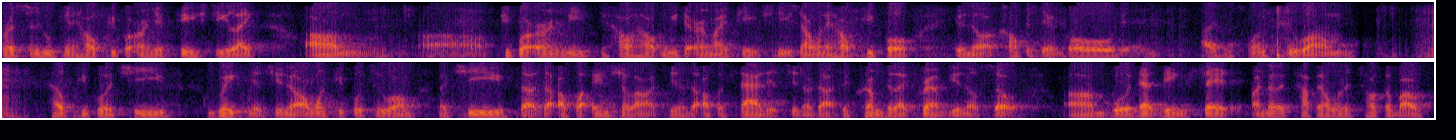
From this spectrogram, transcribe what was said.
person who can help people earn their PhD, like um, uh, people earn me, help me to earn my PhD. So I want to help people, you know, accomplish their goals, and I just want to um, help people achieve greatness. You know, I want people to um, achieve the, the upper echelon, you know, the upper status, you know, the, the creme de la creme, you know. So um, with that being said, another topic I want to talk about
